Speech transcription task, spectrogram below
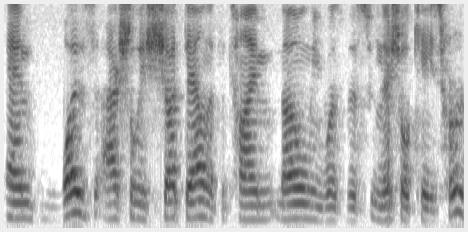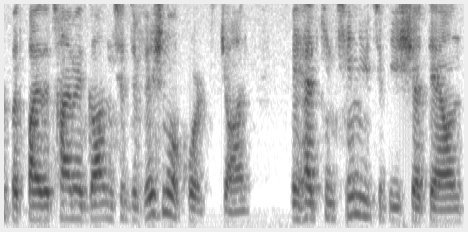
and was actually shut down at the time. Not only was this initial case heard, but by the time it got into divisional court, John, it had continued to be shut down,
